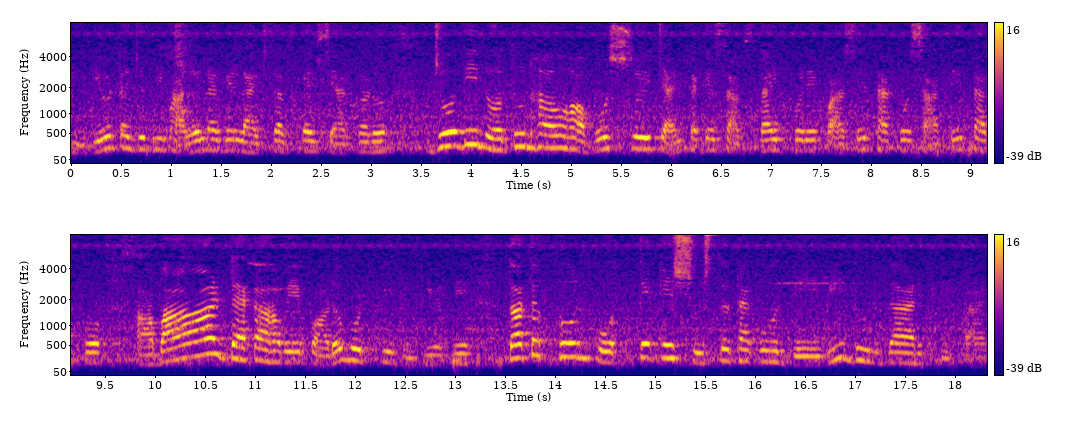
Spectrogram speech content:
ভিডিওটা যদি ভালো লাগে লাইক সাবস্ক্রাইব শেয়ার করো। যদি নতুন হও, অবশ্যই চ্যানেলটাকে সাবস্ক্রাইব করে পাশে থাকো, সাথে থাকো। আবার দেখা হবে পরবর্তী ভিডিওতে। ততক্ষণ প্রত্যেকে সুস্থ থাকো। দেবী দুর্গার কৃপায়।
